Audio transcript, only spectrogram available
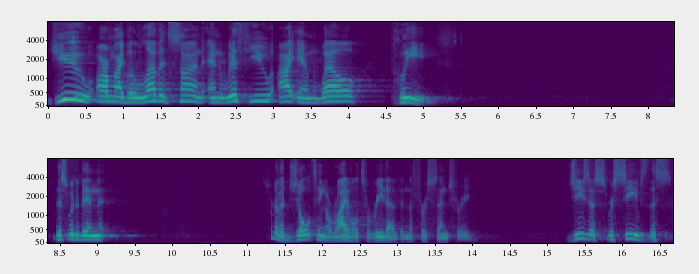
You are my beloved Son, and with you I am well pleased. This would have been sort of a jolting arrival to read of in the first century. Jesus receives this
